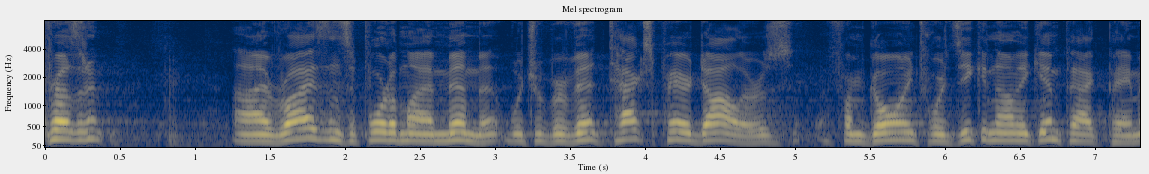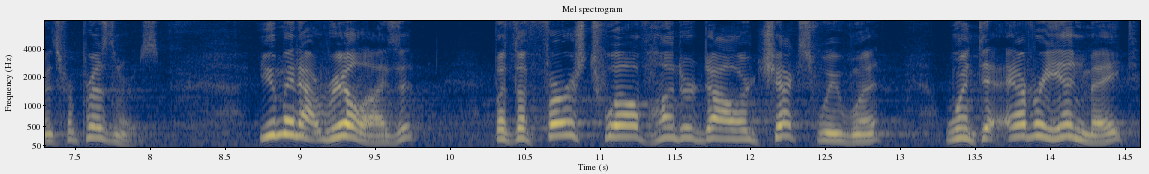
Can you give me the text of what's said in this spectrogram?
President, I rise in support of my amendment, which would prevent taxpayer dollars from going towards economic impact payments for prisoners. You may not realize it, but the first $1,200 checks we went went to every inmate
